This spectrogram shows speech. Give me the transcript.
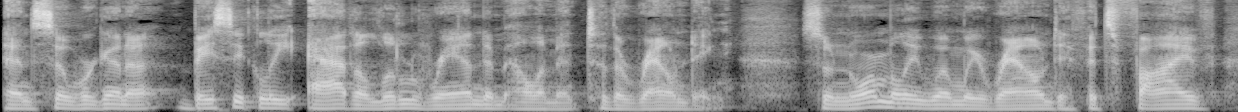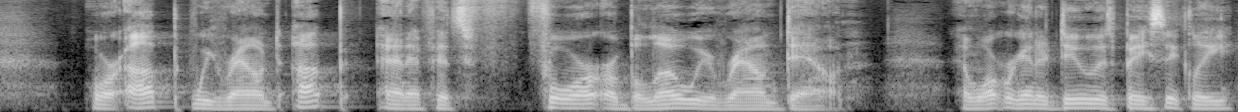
And so we're going to basically add a little random element to the rounding. So normally when we round, if it's five or up, we round up. And if it's four or below, we round down. And what we're going to do is basically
